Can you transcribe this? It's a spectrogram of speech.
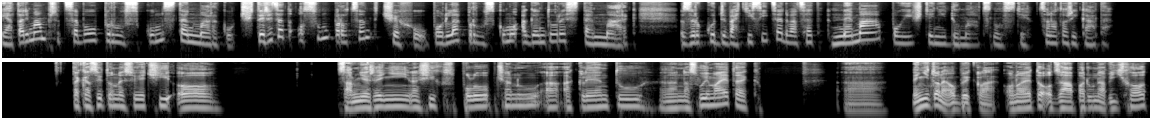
Já tady mám před sebou průzkum Stenmarku. 48% Čechů podle průzkumu agentury Stenmark z roku 2020 nemá pojištění domácnosti. Co na to říkáte? Tak asi to nesvědčí o zaměření našich spoluobčanů a, a klientů na, na svůj majetek. A není to neobvyklé. Ono je to od západu na východ.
